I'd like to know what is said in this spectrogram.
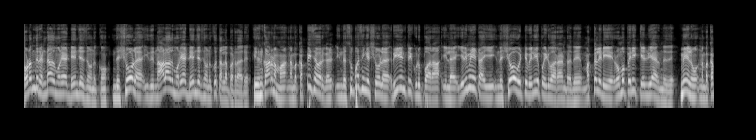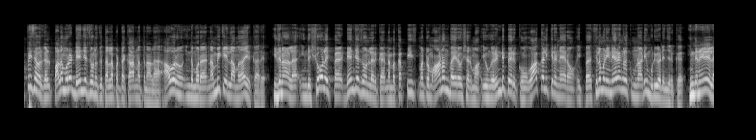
தொடர்ந்து ரெண்டாவது முறையாக டேஞ்சர் ஜோனுக்கும் இந்த ஷோவில் இது நாலாவது முறையாக டேஞ்சர் ஜோனுக்கும் தள்ளப்படுறாரு. இதன் காரணமாக நம்ம கப்பீஸ் அவர்கள் இந்த சூப்பர் சிங்கர் ஷோவில் ரீஎன்ட்ரி கொடுப்பாரா இல்லை எலிமினேட் ஆகி இந்த ஷோ விட்டு வெளியே போயிடுவாரான்றது மக்களிடையே ரொம்ப பெரிய கேள்வியாக இருந்தது. மேலும் நம்ம கப்பீஸ் அவர்கள் பலமுறை டேஞ்சர் ஜோனுக்கு தள்ளப்பட்ட காரணத்தினால அவரும் இந்த முறை நம்பிக்கை இல்லாம தான் இருக்காரு. இதனால இந்த ஷோல இப்ப டேஞ்சர் ஜோன்ல இருக்க நம்ம கப்பீஸ் மற்றும் ஆனந்த் பைரவ் சர்மா இவங்க ரெண்டு பேருக்கும் வாக்களிக்கிற நேரம் இப்ப சில மணி நேரங்களுக்கு முன்னாடி முடிவடைஞ்சிருக்கு. இந்த நிலையில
